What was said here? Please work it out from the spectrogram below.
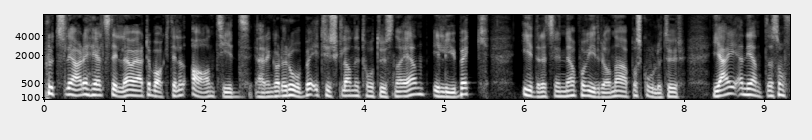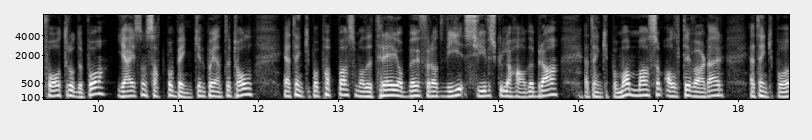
Plutselig er det helt stille, og jeg er tilbake til en annen tid. Jeg er i en garderobe i Tyskland i 2001, i Lübeck. Idrettslinja på videregående er på skoletur. Jeg, en jente som få trodde på, jeg som satt på benken på Jenter 12. Jeg tenker på pappa som hadde tre jobber for at vi syv skulle ha det bra. Jeg tenker på mamma som alltid var der. Jeg tenker på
